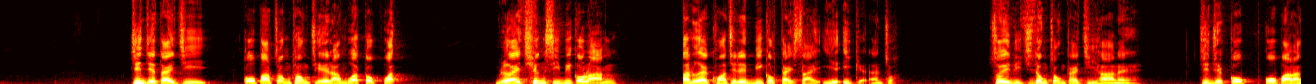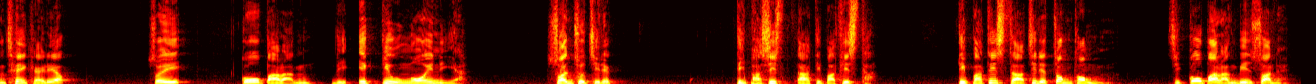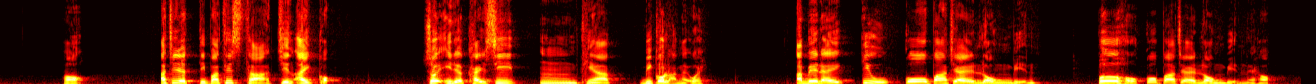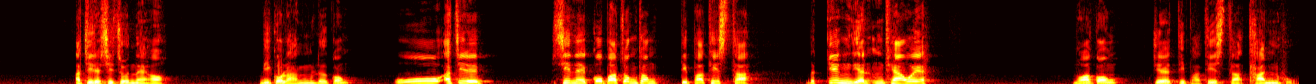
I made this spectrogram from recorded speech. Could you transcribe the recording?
真济代志，古巴总统一个人无法度决，落来请示美国人，啊，落来看即个美国大使伊的意见安怎。所以，伫即种状态之下呢，真正古古巴人醒起了。所以，古巴人伫一九五一年啊，选出一个迪巴斯啊，迪巴蒂斯塔，迪巴蒂斯塔即个总统是古巴人民选的，哦，啊，即个迪巴蒂斯塔真爱国，所以伊就开始毋听美国人的话，啊，要来救古巴遮的农民，保护古巴遮的农民的吼。啊，即个时阵呢，吼，美国人就讲，哦，啊，即个新的古巴总统迪帕蒂斯塔，那竟然毋听话啊！我讲，即个迪帕蒂斯塔贪腐，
